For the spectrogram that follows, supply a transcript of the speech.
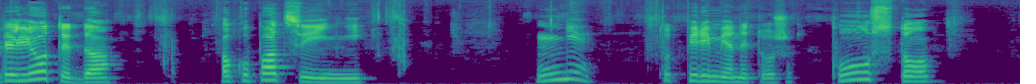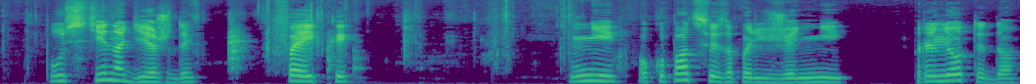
Прильоти, да. Окупації ні. Ні. Тут перемены тоже. Пусто. Пусті надежди. Фейки. Ні. Окупації Запоріжжя ні. Прильоти, да.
